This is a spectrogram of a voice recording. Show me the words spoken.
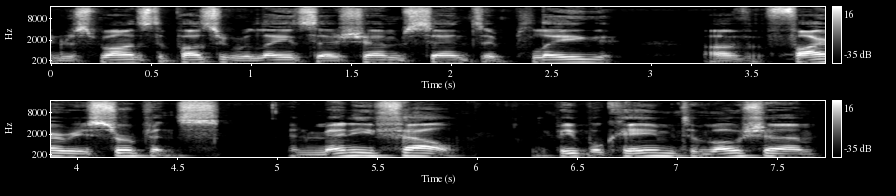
In response, the pasuk relates that Hashem sent a plague of fiery serpents, and many fell. The people came to Moshe,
